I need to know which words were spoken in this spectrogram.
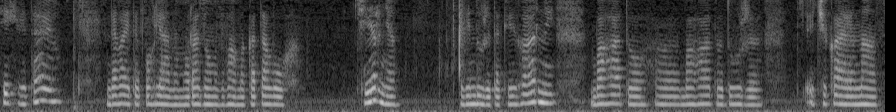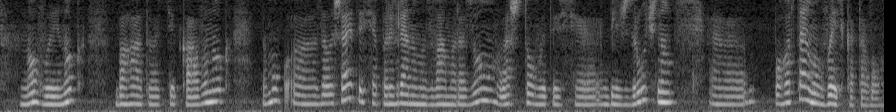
Всіх вітаю. Давайте поглянемо разом з вами каталог червня. Він дуже такий гарний, багато, е, багато дуже чекає нас новинок, багато цікавинок. Тому е, залишайтеся, переглянемо з вами разом, влаштовуйтесь е, більш зручно. Погортаємо весь каталог.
